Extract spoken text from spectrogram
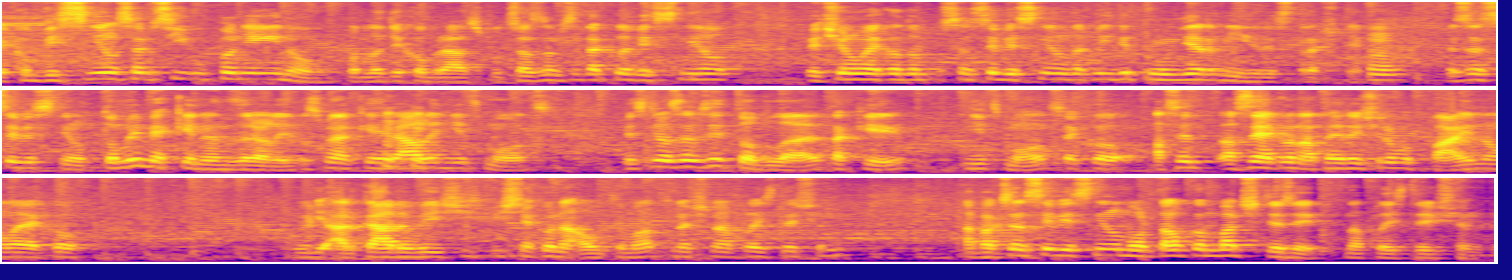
jako vysnil jsem si ji úplně jinou podle těch obrázků. Třeba jsem si takhle vysnil, většinou jako to, jsem si vysnil takový ty průměrný hry strašně. Hmm. Já jsem si vysnil Tommy McKinnon z Rally, to jsme taky hráli nic moc. Vysnil jsem si tohle taky, nic moc, jako, asi, asi jako na tehdejší dobu fajn, ale jako takový arkádovější spíš jako na automat než na PlayStation. A pak jsem si vysnil Mortal Kombat 4 na PlayStation.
